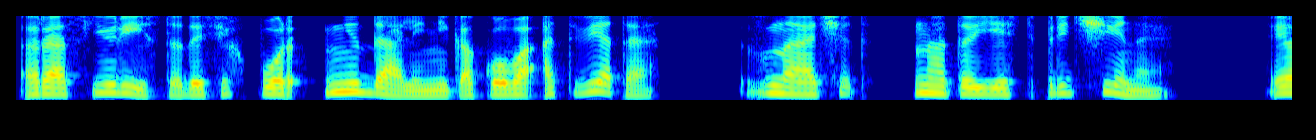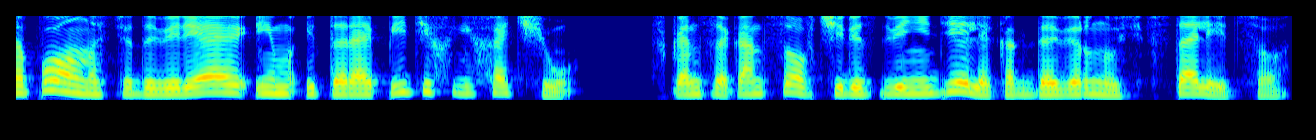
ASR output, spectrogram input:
Раз юристы до сих пор не дали никакого ответа, значит, на то есть причины. Я полностью доверяю им и торопить их не хочу. В конце концов, через две недели, когда вернусь в столицу,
